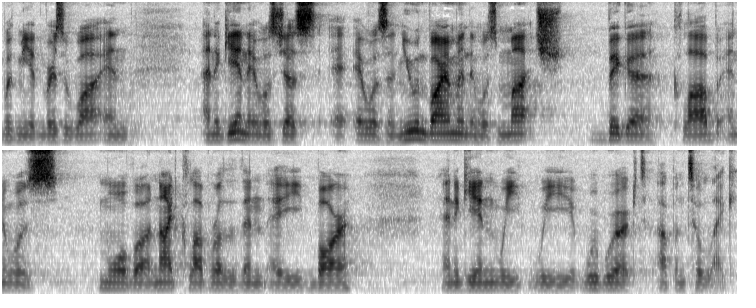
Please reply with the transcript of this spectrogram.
with me at Reservoir, and and again it was just it, it was a new environment. It was much bigger club, and it was more of a nightclub rather than a bar. And again, we we we worked up until like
